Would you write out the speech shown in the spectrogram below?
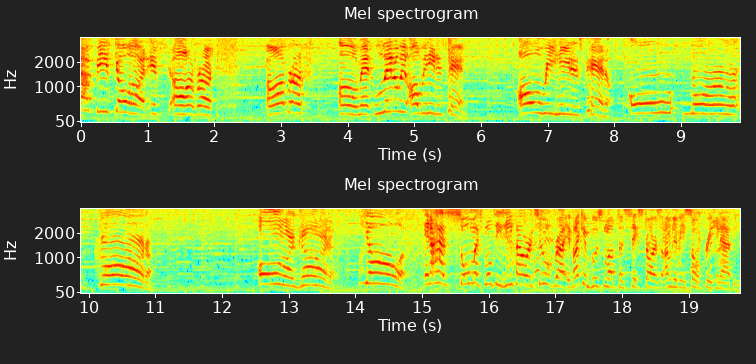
got Beast going! It's, oh, bro. Oh, bro. Oh, man. Literally all we need is Pan. All we need is Pan. Oh, my God. Oh, my God. Yo. And I have so much multi-Z power, too, bro. If I can boost him up to six stars, I'm going to be so freaking happy.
